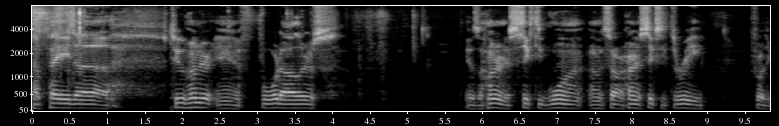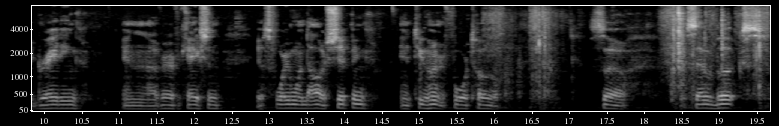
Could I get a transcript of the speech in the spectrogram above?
I paid uh, $204 it was 161 i'm sorry 163 for the grading and uh, verification. It was $41 shipping and 204 total. So seven books.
